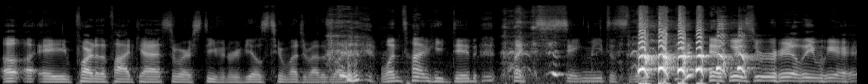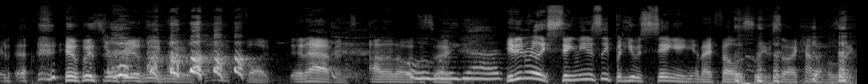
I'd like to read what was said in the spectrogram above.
a a part of the podcast where Steven reveals too much about his life. One time he did like sing me to sleep. it was really weird. It was really weird, but it happened. I don't know what to say. Oh my god. He didn't really sing me to sleep, but he was singing, and I fell asleep. So I kind of was like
